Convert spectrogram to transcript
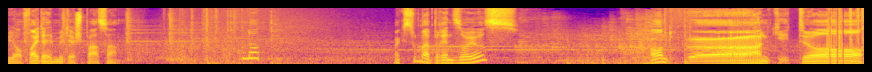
Wir auch weiterhin mit der Spaß haben. Plop. Magst du mal Brennsäus? Und burn, geht doch.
